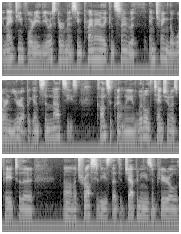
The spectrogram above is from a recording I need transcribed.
in 1940, the US government seemed primarily concerned with entering the war in Europe against the Nazis. Consequently, little attention was paid to the um, atrocities that the Japanese Imperial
